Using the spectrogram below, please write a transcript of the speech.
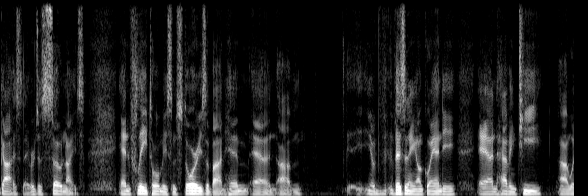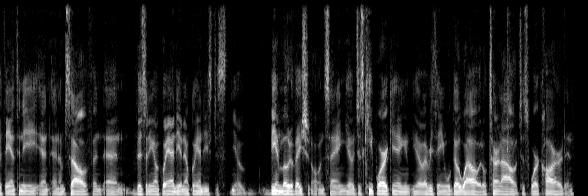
guys. They were just so nice. And Flea told me some stories about him and, um, you know, v- visiting Uncle Andy and having tea uh, with Anthony and, and himself and, and visiting Uncle Andy. And Uncle Andy's just, you know, being motivational and saying, you know, just keep working, you know, everything will go well, it'll turn out, just work hard. And,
